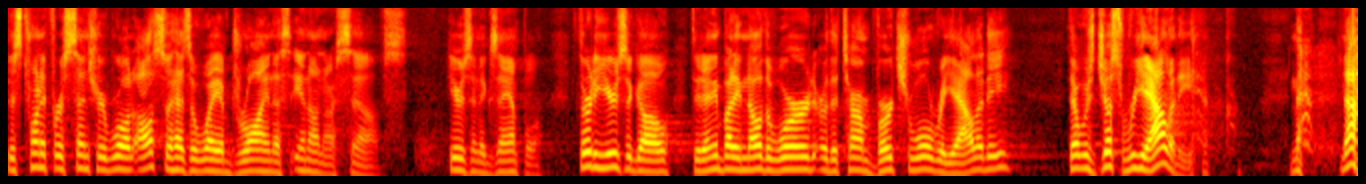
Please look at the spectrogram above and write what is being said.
This 21st century world also has a way of drawing us in on ourselves. Here's an example. 30 years ago, did anybody know the word or the term virtual reality? That was just reality. now, now,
